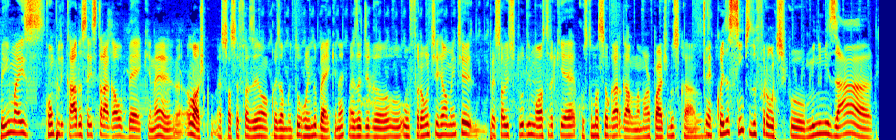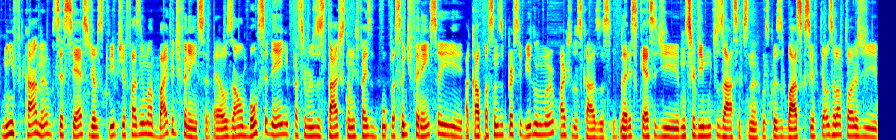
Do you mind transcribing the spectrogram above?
bem mais complicado você estragar o back, né? Lógico, é só você fazer uma coisa muito ruim no back, né? Mas eu digo, o, o front realmente o pessoal estuda e mostra que é costuma ser o gargalo na maior parte dos casos. É coisa simples do front, tipo, minimizar, minificar, né? O CSS, o JavaScript já fazem uma baita diferença. É usar um bom CDN para serviços estáticos também faz bastante diferença e acaba passando despercebido na maior parte dos casos, assim. A galera esquece de não servir muitos assets, né? As coisas básicas que até os relatórios de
